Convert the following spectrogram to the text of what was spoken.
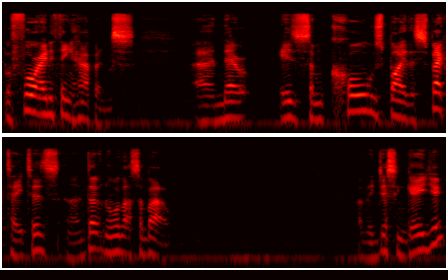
before anything happens. And there is some calls by the spectators, and I don't know what that's about. Are they disengaging?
